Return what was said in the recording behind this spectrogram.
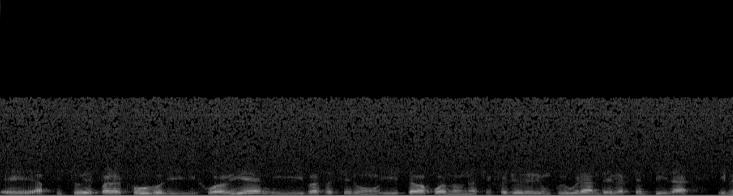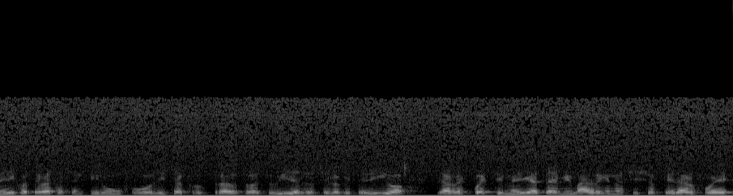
eh, aptitudes para el fútbol y, y bien y vas a ser un... Y estaba jugando en unas inferiores de un club grande de la Argentina y me dijo, te vas a sentir un futbolista frustrado toda tu vida, yo sé lo que te digo. La respuesta inmediata de mi madre que nos hizo esperar fue,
